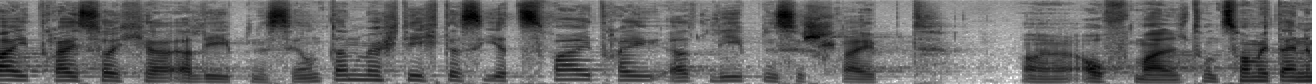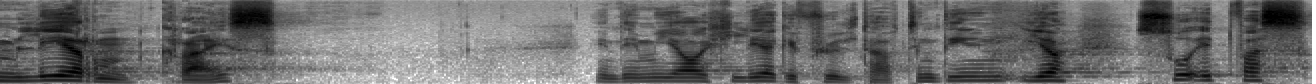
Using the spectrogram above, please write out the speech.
zwei, drei solcher Erlebnisse. Und dann möchte ich, dass ihr zwei, drei Erlebnisse schreibt, äh, aufmalt. Und zwar mit einem leeren Kreis, in dem ihr euch leer gefühlt habt, in dem ihr so etwas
